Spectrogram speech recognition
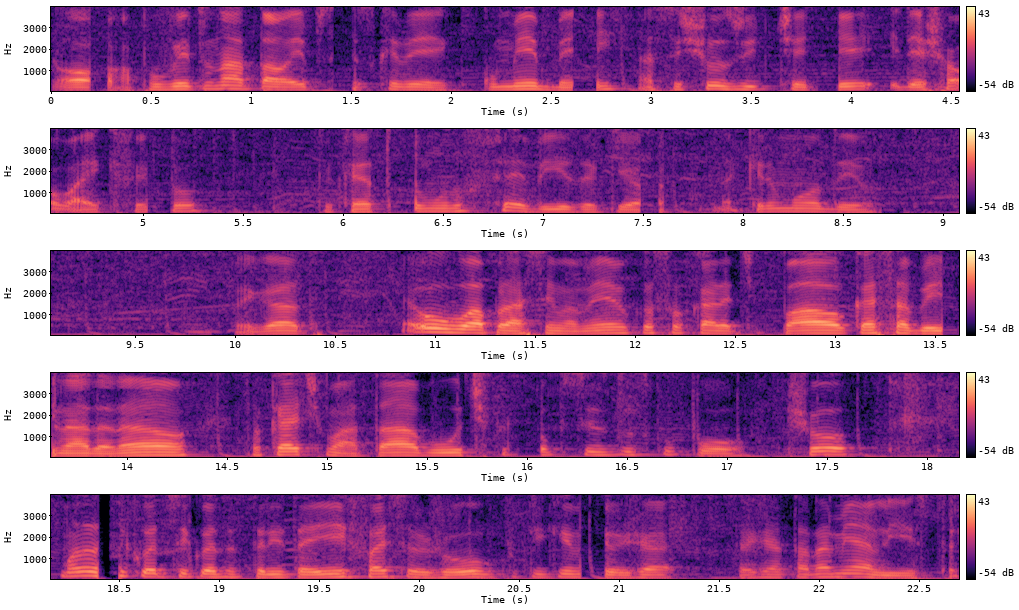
ó, aproveita o Natal aí pra você escrever, comer bem, assistir os vídeos de Tietê e deixar o like, fechou? Que eu quero todo mundo feliz aqui, ó. Daquele modelo. Tá ligado? Eu vou pra cima mesmo, que eu sou cara de pau, quero saber de nada não. Só quero te matar, boot, porque eu preciso dos cupom. Fechou? Manda 50, 50, 30 aí, faz seu jogo, porque eu já, você já tá na minha lista.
